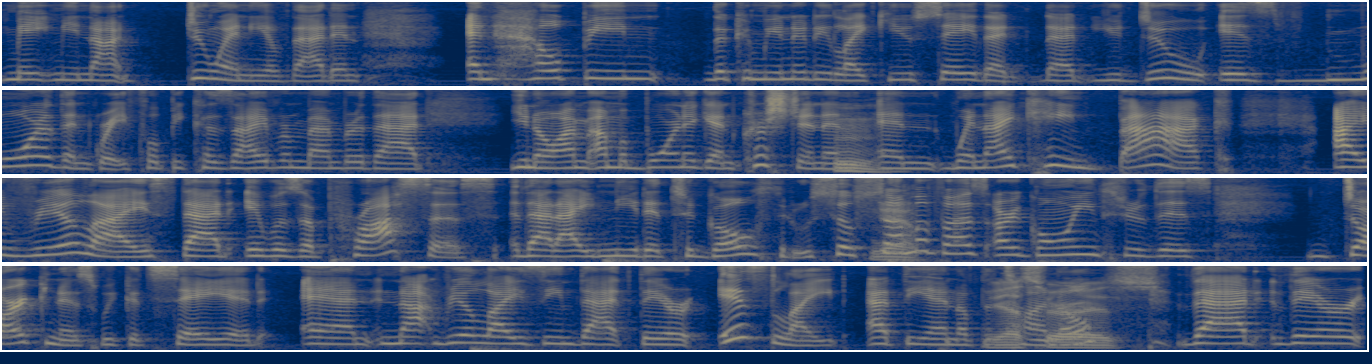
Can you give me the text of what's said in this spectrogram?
made me not do any of that. And and helping the community, like you say that that you do, is more than grateful because I remember that, you know, I'm I'm a born again Christian, and mm. and when I came back. I realized that it was a process that I needed to go through. So some Yeah. of us are going through this darkness, we could say it, and not realizing that there is light at the end of the Yes, there tunnel. is. That there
